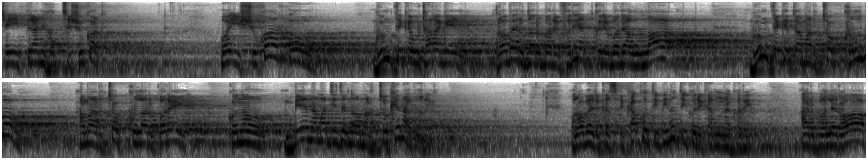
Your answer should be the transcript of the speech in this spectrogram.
সেই প্রাণী হচ্ছে শুকর। ওই শুকর ও ঘুম থেকে উঠার আগে রবের দরবারে ফরিয়াদ করে বলে, আল্লাহ, ঘুম থেকে তো আমার চোখ খুলব। আমার চোখ খোলার পরে কোনো বেনামাজি যেন আমার চোখে না পড়ে। রবের কাছে কাকতি বিনতি করে কান্না করে আর বলে, রব,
